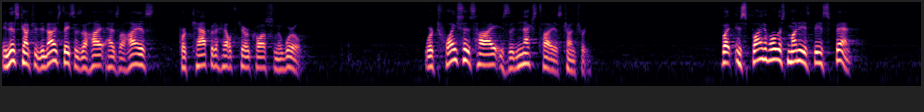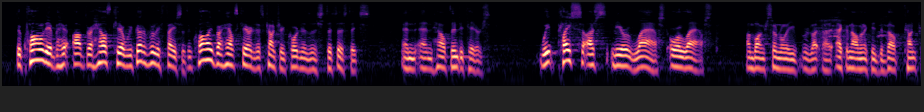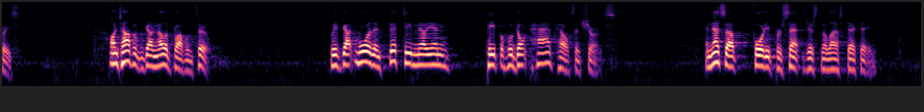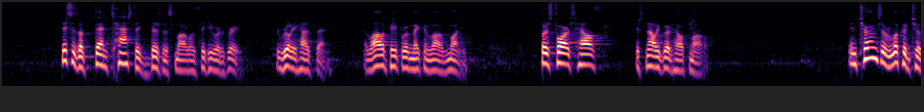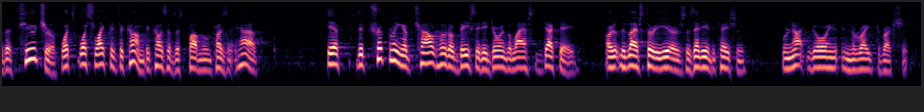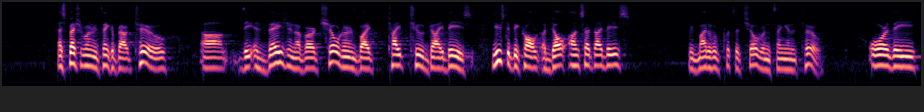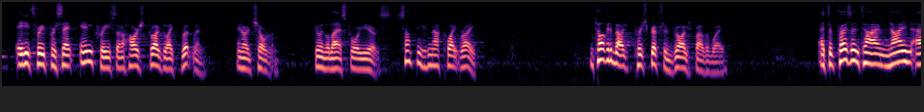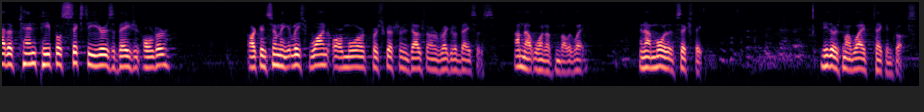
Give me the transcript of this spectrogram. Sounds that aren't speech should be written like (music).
In this country, the United States has, high, has the highest per capita healthcare costs in the world. We're twice as high as the next highest country. But in spite of all this money that's being spent, the quality of, of our health care, we've got to really face it. The quality of our health care in this country, according to the statistics and, and health indicators, we place us near last or last among similarly uh, economically developed countries. On top of it, we've got another problem too. We've got more than 50 million people who don't have health insurance. And that's up 40% just in the last decade. This is a fantastic business model, I think you would agree. It really has been. A lot of people are making a lot of money. But as far as health, it's not a good health model. In terms of looking to the future, what's, what's likely to come because of this problem we presently have, if the tripling of childhood obesity during the last decade, or the last 30 years, is any indication, we're not going in the right direction. Especially when we think about, too, uh, the invasion of our children by type 2 diabetes. Used to be called adult onset diabetes. We might as well put the children thing in it too. Or the 83% increase in a harsh drug like Ritalin in our children during the last four years. Something is not quite right. I'm talking about prescription drugs, by the way. At the present time, nine out of 10 people 60 years of age and older are consuming at least one or more prescription drugs on a regular basis. I'm not one of them, by the way, and I'm more than 60. Neither is my wife taking drugs.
